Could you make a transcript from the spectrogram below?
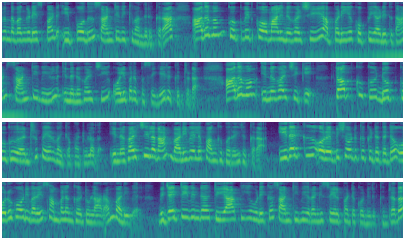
இருந்த வெங்கடேஷ் பட் இப்போது சன் டிவிக்கு வந்திருக்கிறார். அதுவும் குக் வித் கோமாளி நிகழ்ச்சியை அப்படியே கொப்பி அடித்துதான் சன் டிவியில் இந்த நிகழ்ச்சி ஒளிபரப்பு செய்ய இருக்கின்றனர் அதுவும் இந்நிகழ்ச்சிக்கு டொப் குக்கு டூப் குக்கு என்று பெயர் வைக்கப்பட்டுள்ளது. இந்நிகழ்ச்சியில தான் வடிவேலு பங்கு பெற இருக்கிறார். இதற்கு ஒரு எபிசோடுக்கு கிட்டத்தட்ட ஒரு கோடி வரை சம்பளம் கேட்டுள்ளாராம் வடிவேல். விஜய் டிவியின் டிஆர்பியை உடைக்க சன் டிவி இறங்கி செயல்பட்டுக் கொண்டிருக்கின்றது.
